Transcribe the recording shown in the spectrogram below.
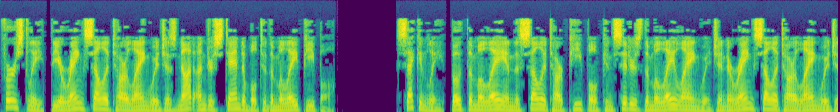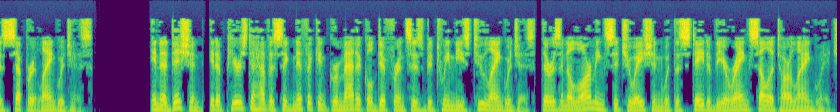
Firstly, the Orang Seletar language is not understandable to the Malay people. Secondly, both the Malay and the Seletar people considers the Malay language and Orang Seletar language as separate languages. In addition, it appears to have a significant grammatical differences between these two languages. There is an alarming situation with the state of the Orang Seletar language.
